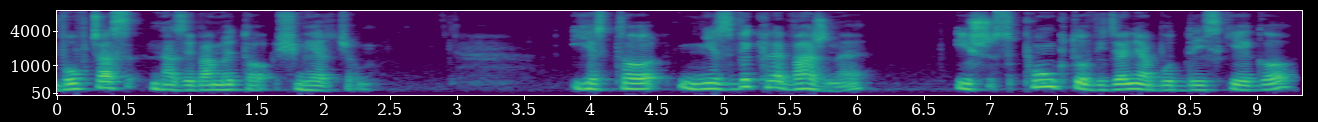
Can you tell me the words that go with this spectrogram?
wówczas nazywamy to śmiercią. Jest to niezwykle ważne, iż z punktu widzenia buddyjskiego,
